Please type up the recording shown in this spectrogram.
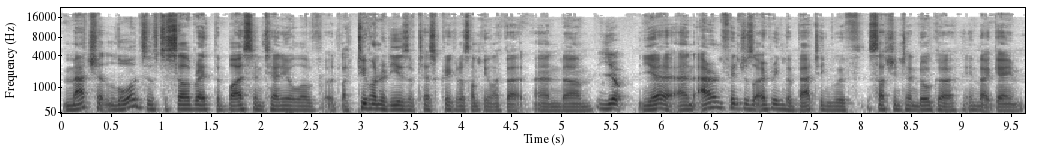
match at Lords. It was to celebrate the bicentennial of uh, like 200 years of Test cricket or something like that, and um, yep. yeah, and Aaron Finch was opening the batting with Sachin Tendulkar in that game,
